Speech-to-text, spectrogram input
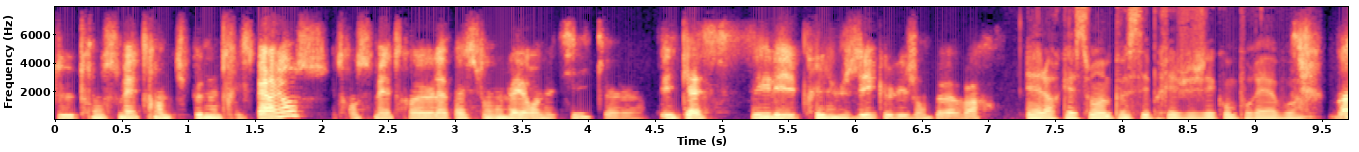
de transmettre un petit peu notre expérience, transmettre la passion de l'aéronautique et casser les préjugés que les gens peuvent avoir. Et alors, quels sont un peu ces préjugés qu'on pourrait avoir? Bah,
